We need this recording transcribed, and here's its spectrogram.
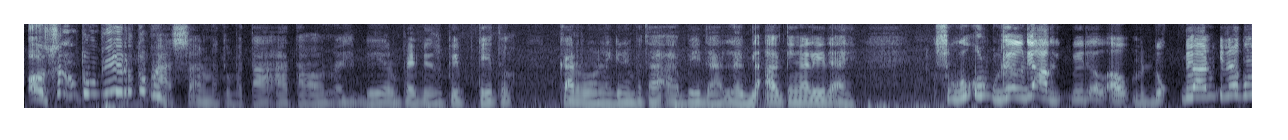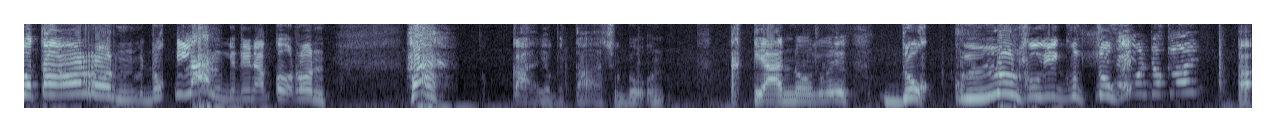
eh. Asan itong biro to, pre? Asan man itong bataa taon? Ay, bayar 550 to. Karoon lang ganyan bataa, bida. Laglaag tingali da ay. Suguon gaglag, bida. Oh, maduklan, gina ko bataa ron. Maduklan, gina ako ron. Ha! Kaya bataa, suguon. Takyano, duklon kung igusto ko. Simon Doklon. Ah,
